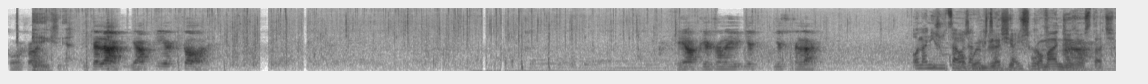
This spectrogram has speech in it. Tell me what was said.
Kurwa. Pięknie. I te lagi, ja pierdolę. Ja pierdolę, jest, jest te lagi. Ona nie rzucała Mogłem w lesie przy komandzie zostać.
